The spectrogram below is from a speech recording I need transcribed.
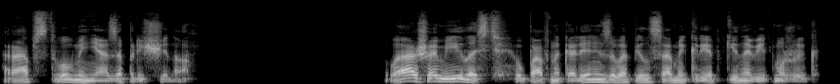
Рабство у меня запрещено. «Ваша милость!» — упав на колени, завопил самый крепкий на вид мужик,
